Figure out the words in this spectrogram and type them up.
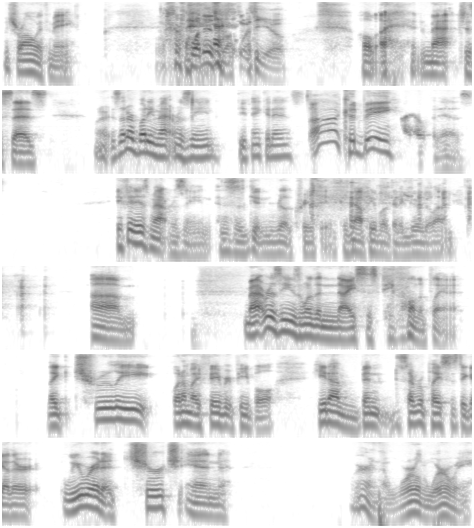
What's wrong with me? what is wrong with you? Hold on. Matt just says, "Is that our buddy Matt Rosine? Do you think it is?" Ah, could be. I hope it is. If it is Matt Rosine, and this is getting real creepy because now people are going to Google him. Um, Matt Rosine is one of the nicest people on the planet. Like truly one of my favorite people. He and I've been several places together. We were at a church in where in the world were we?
